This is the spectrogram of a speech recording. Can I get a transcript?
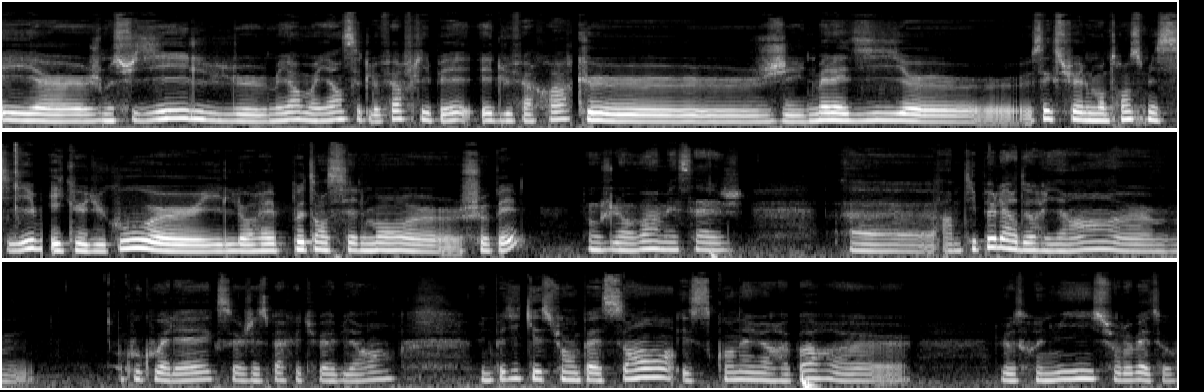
Et euh, je me suis dit, le meilleur moyen, c'est de le faire flipper et de lui faire croire que j'ai une maladie euh, sexuellement transmissible et que du coup, euh, il l'aurait potentiellement chopé. Donc je lui envoie un message, un petit peu l'air de rien. Coucou Alex, j'espère que tu vas bien. Une petite question en passant, est-ce qu'on a eu un rapport l'autre nuit sur le bateau?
